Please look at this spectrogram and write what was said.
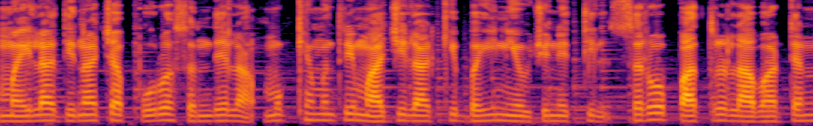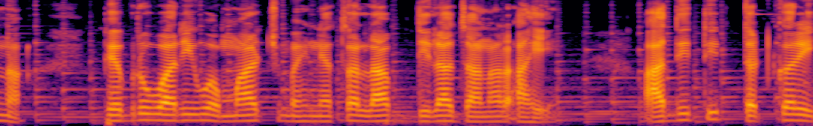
महिला दिनाच्या पूर्वसंध्येला मुख्यमंत्री माझी लाडकी बहीण योजनेतील सर्व पात्र लाभार्थ्यांना फेब्रुवारी व मार्च महिन्याचा लाभ दिला जाणार आहे. आदिती तटकरे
